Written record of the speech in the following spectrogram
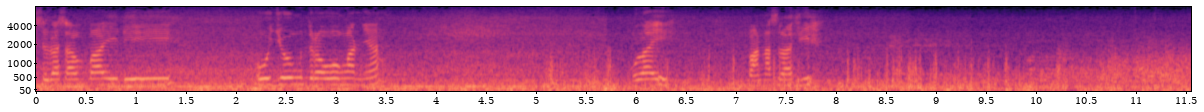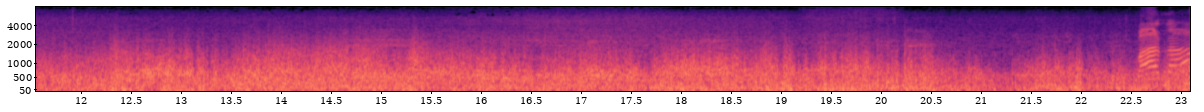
sudah sampai di ujung terowongannya. Mulai panas lagi. Panas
